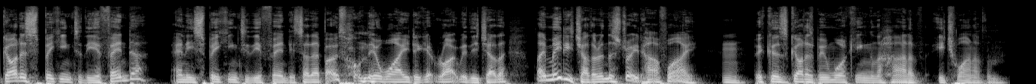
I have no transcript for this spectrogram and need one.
God is speaking to the offender and he's speaking to the offender. So they're both on their way to get right with each other. They meet each other in the street halfway mm. because God has been working in the heart of each one of them.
